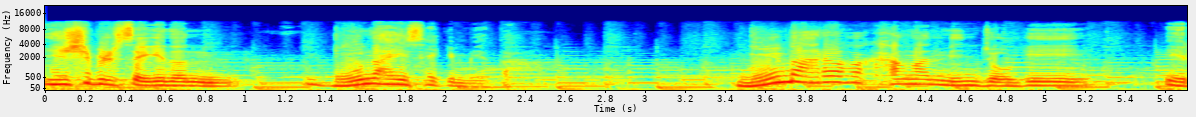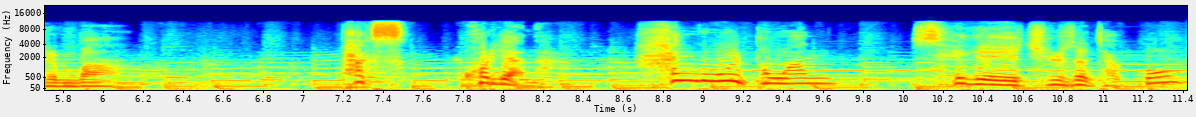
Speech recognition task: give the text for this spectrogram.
21세기는 문화의 세계입니다. 문화가 강한 민족이 이른바 팍스 코리아나 한국을 통한 세계의 질서를 잡고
